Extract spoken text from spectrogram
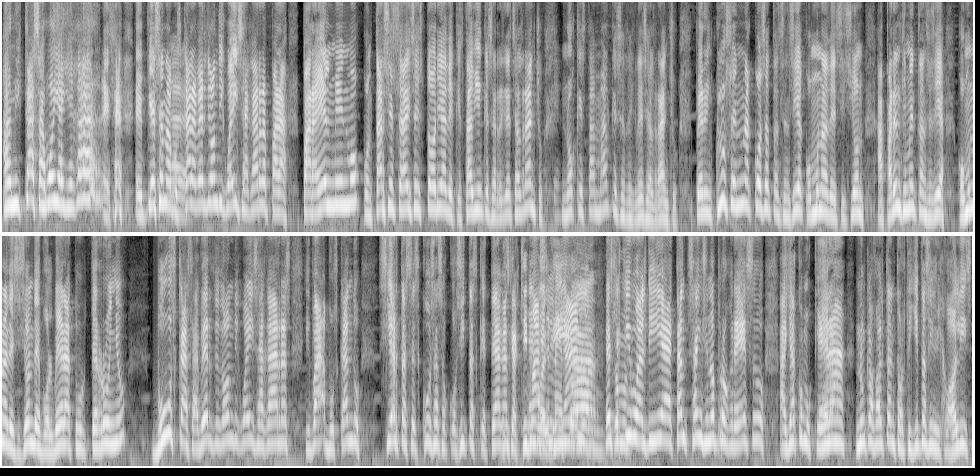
a mi casa voy a llegar. Empiezan a Claro. buscar a ver de dónde, güey, se agarra para, para él mismo contarse esa, esa historia de que está bien que se regrese al rancho. No que está mal que se regrese al rancho. Pero incluso en una cosa tan sencilla como una decisión, aparentemente tan sencilla, como una decisión de volver a tu terruño, buscas a ver de dónde, güey, se agarras y va buscando ciertas excusas o cositas que te hagan Es que aquí vivo más al día. Es que aquí vivo al día, tantos años y no progreso. Allá como que era, nunca faltan tortillitas y frijoles.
